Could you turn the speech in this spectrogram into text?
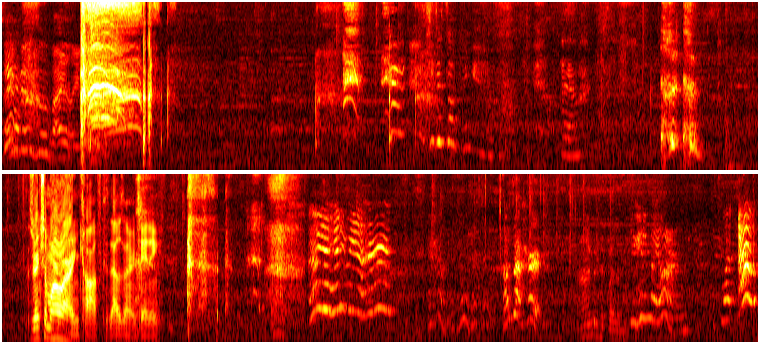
feel so violated. she did something. Um, Drink some more water and cough, because that was entertaining. oh, you're hitting me. It hurts. How does that hurt? I've been hit by them. You're hitting my arm. It's what? Ow!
